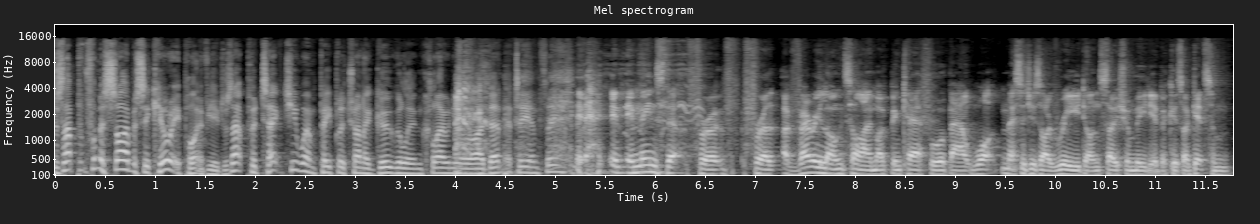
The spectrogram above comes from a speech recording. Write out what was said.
does that, from a cybersecurity point of view, does that protect you when people are trying to Google and clone your identity and things? It, it, means that for a, for a, a very long time, I've been careful about what messages I read on social media because I get some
